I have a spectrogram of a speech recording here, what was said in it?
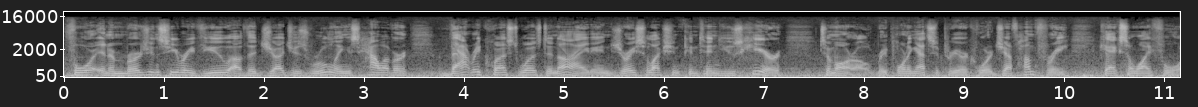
for an emergency review of the judge's rulings. However, that request was denied, and jury selection continues here tomorrow. Reporting at Superior Court, Jeff Humphrey, KXLY 4.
